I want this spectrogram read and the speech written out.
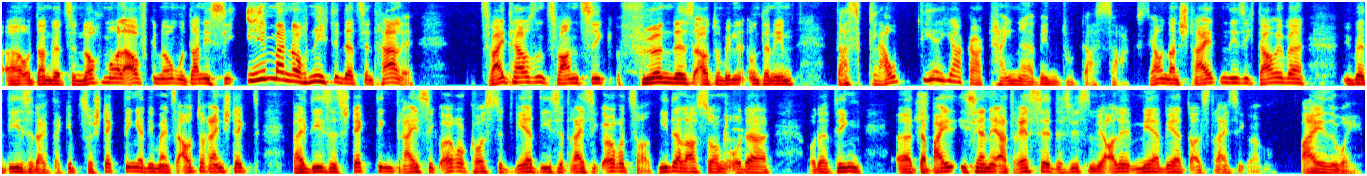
äh, und dann wird sie nochmal aufgenommen und dann ist sie immer noch nicht in der Zentrale. 2020 führendes Automobilunternehmen das glaubt dir ja gar keiner, wenn du das sagst. Ja, und dann streiten die sich darüber, über diese, da, da gibt es so Steckdinger, die man ins Auto reinsteckt, weil dieses Steckding 30 Euro kostet, wer diese 30 Euro zahlt. Niederlassung oder, oder Ding. Äh, dabei ist ja eine Adresse, das wissen wir alle, mehr wert als 30 Euro. By the way.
